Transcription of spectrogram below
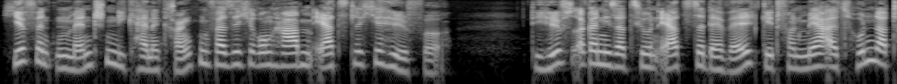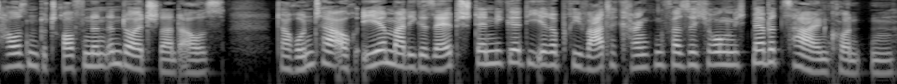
Hier finden Menschen, die keine Krankenversicherung haben, ärztliche Hilfe. Die Hilfsorganisation Ärzte der Welt geht von mehr als 100.000 Betroffenen in Deutschland aus, darunter auch ehemalige Selbstständige, die ihre private Krankenversicherung nicht mehr bezahlen konnten.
